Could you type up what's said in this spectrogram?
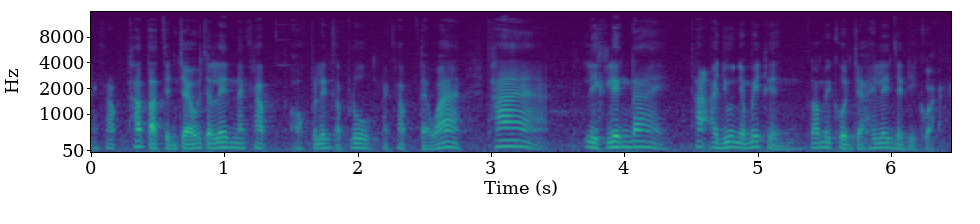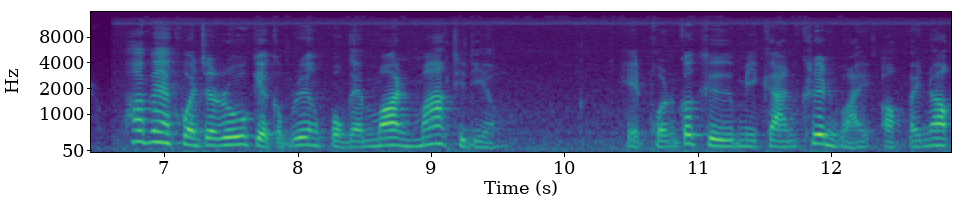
นะครับถ้าตัดสินใจว่าจะเล่นนะครับออกไปเล่นกับลูกนะครับแต่ว่าถ้าหลีกเลี่ยงได้ ถ้าอายุยังไม่ถึงก็ไม่ควรจะให้เล่นจะดีกว่าครับพ่อแม่ควรจะรู้เกี่ยวกับเรื่องโปเกมอนมากทีเดียว เหตุผลก็คือมีการเคลื่อนไหวออกไปนอก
